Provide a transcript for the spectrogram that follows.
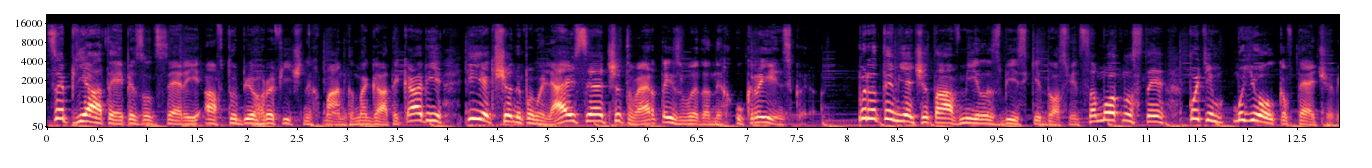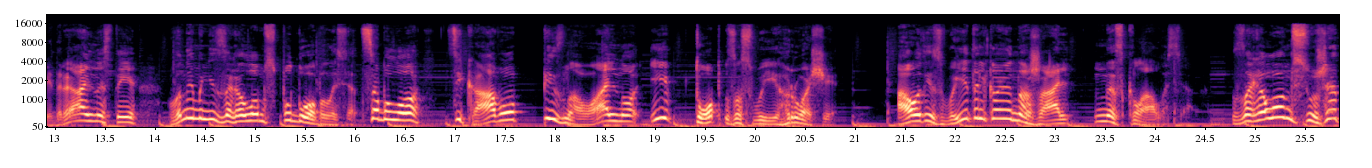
Це п'ятий епізод серії автобіографічних манг Нагати Кабі, і, якщо не помиляюся, четвертий з виданих українською. Перед тим я читав мій лесбійський досвід самотності, потім мою алковтечу від реальності. Вони мені загалом сподобалися. Це було цікаво, пізнавально і топ за свої гроші. А от із воїтелькою, на жаль, не склалося. Загалом сюжет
